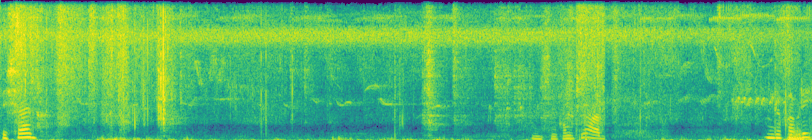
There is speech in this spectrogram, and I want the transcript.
Fechado? Não sei como que abre. Não deu pra abrir?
